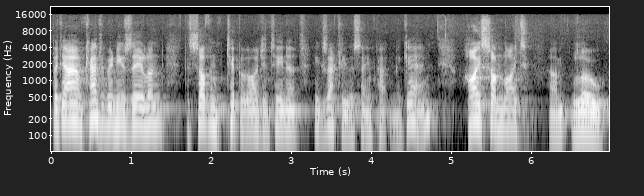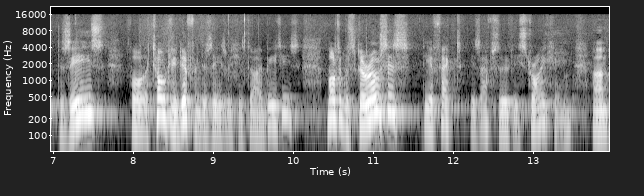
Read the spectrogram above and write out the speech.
But down Canterbury, New Zealand, the southern tip of Argentina, exactly the same pattern again. High sunlight, um, low disease for a totally different disease, which is diabetes. Multiple sclerosis, the effect is absolutely striking. Um,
